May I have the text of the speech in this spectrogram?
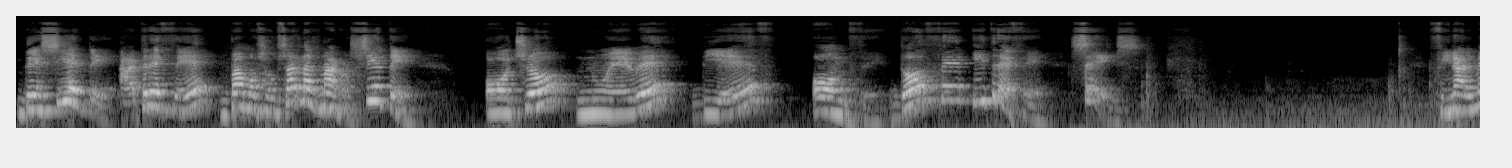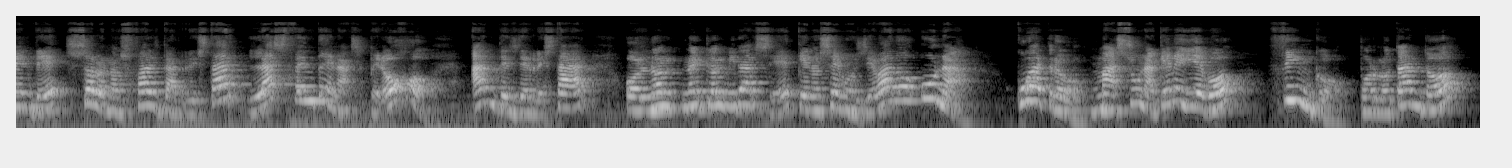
De 7 a 13 vamos a usar las manos. 7, 8, 9, 10, 11. 12 y 13. 6. Finalmente, solo nos falta restar las centenas. Pero ojo, antes de restar, no, no hay que olvidarse que nos hemos llevado una. 4 más una que me llevo, 5. Por lo tanto,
